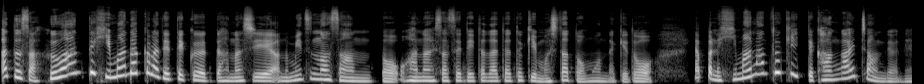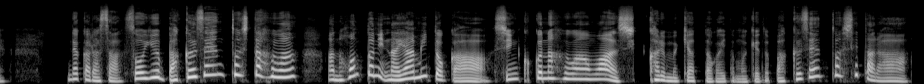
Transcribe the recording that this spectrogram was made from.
あとさ不安って暇だから出てくるって話あの水野さんとお話しさせていただいた時もしたと思うんだけどやっぱね暇な時って考えちゃうんだよね。だからさ、そういう漠然とした不安、あの本当に悩みとか深刻な不安はしっかり向き合った方がいいと思うけど、漠然としてたら、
